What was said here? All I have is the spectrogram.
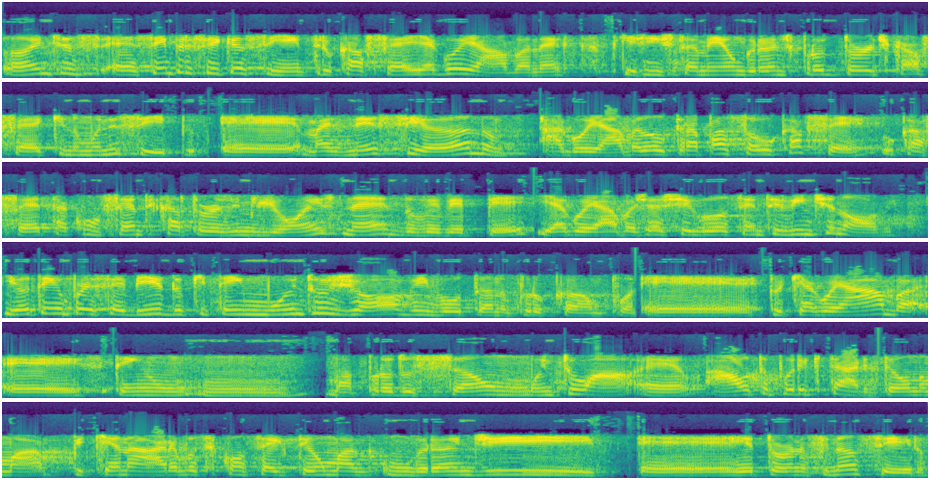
Antes é, sempre fica assim entre o café e a goiaba, né? Porque a gente também é um grande produtor de café aqui no município. É, mas nesse ano a goiaba ela ultrapassou o café. O café está com 114 milhões, né, do VBP e a goiaba já chegou a 129. E eu tenho percebido que tem muito jovem voltando para o campo, é, porque a goiaba é, tem um, um, uma produção muito é, alta por hectare. Então, numa pequena área você consegue ter uma, um grande é, retorno financeiro.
